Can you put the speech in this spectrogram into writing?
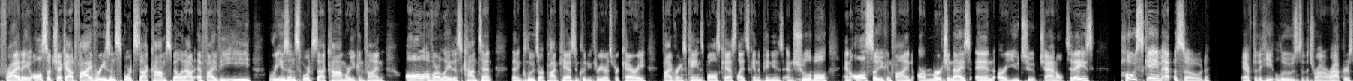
Friday. Also, check out fivereasonsports.com, spell it out F I V E, reasonsports.com, where you can find all of our latest content that includes our podcast, including Three Yards Per Carry, Five Rings, Canes, Balls, Cast, Light Skin Opinions, and Shulable. And also, you can find our merchandise and our YouTube channel. Today's post game episode, after the Heat lose to the Toronto Raptors,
